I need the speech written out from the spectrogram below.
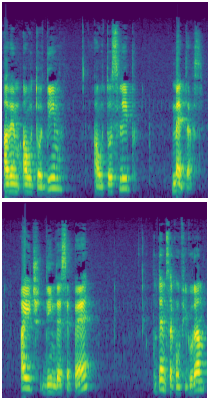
avem Auto Dim, Auto Sleep, Matters. Aici, din DSP, putem să configurăm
